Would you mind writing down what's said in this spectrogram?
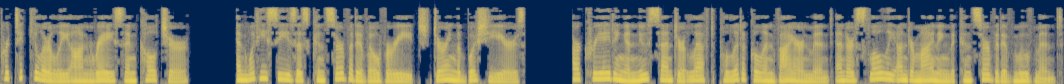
particularly on race and culture, and what he sees as conservative overreach during the Bush years, are creating a new center-left political environment and are slowly undermining the conservative movement.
